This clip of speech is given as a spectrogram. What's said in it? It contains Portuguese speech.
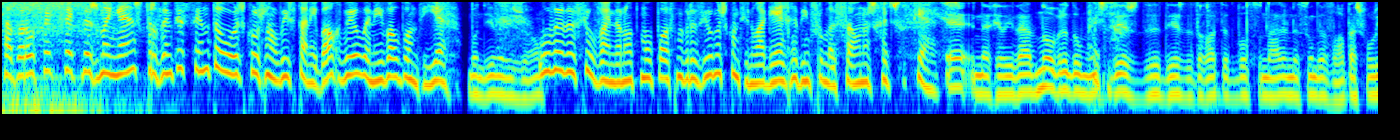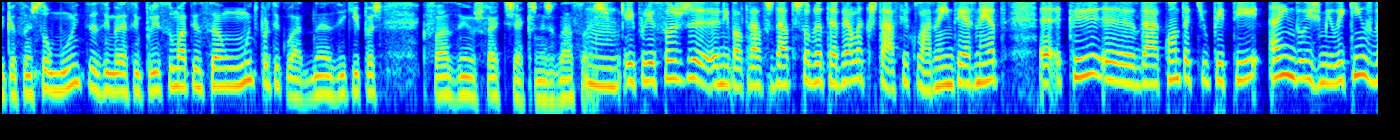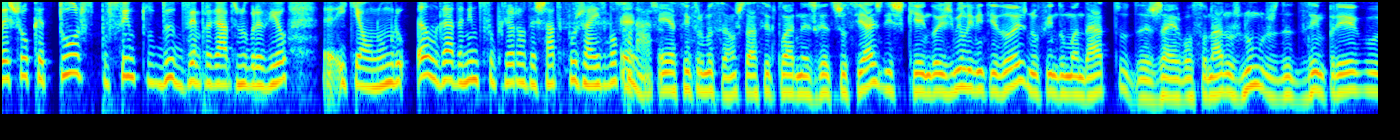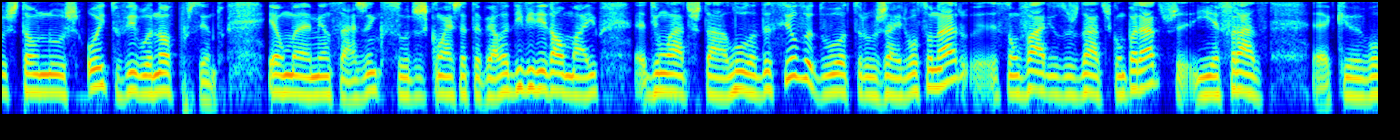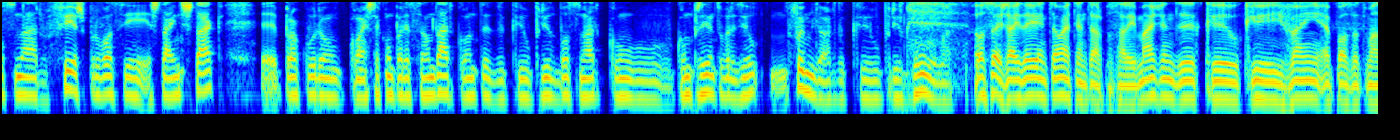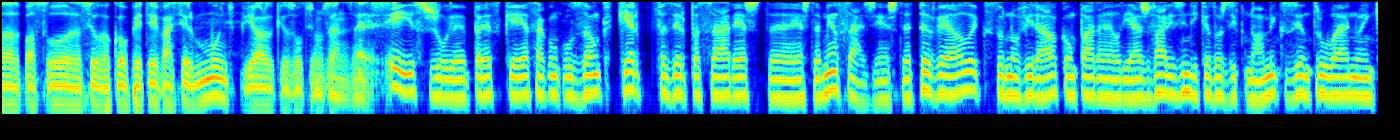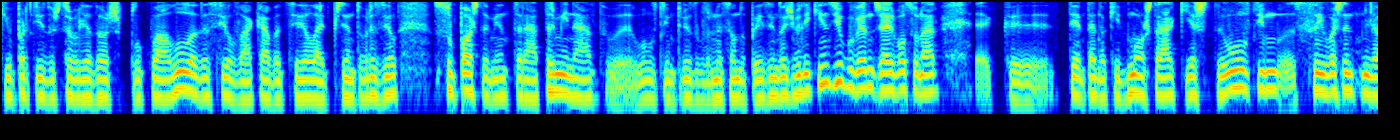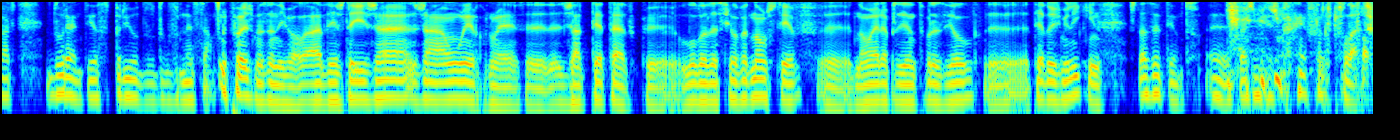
Começa agora o Fact Check das Manhãs 360, hoje com o jornalista Aníbal Rebelo. Aníbal, bom dia. Bom dia, Maria João. Lula da Silva ainda não tomou posse no Brasil, mas continua a guerra de informação nas redes sociais. É, na realidade, não abrandou muito desde, desde a derrota de Bolsonaro na segunda volta. As publicações são muitas e merecem, por isso, uma atenção muito particular nas equipas que fazem os fact-checks nas redações. Hum, e por isso, hoje, Aníbal traz os dados sobre a tabela que está a circular na internet, eh, que eh, dá conta que o PT, em 2015, deixou 14% de desempregados no Brasil eh, e que é um número alegadamente superior ao deixado por Jair Bolsonaro. É, é essa informação está a circular nas redes sociais. Diz que em 2022, no fim do mandato de Jair Bolsonaro, os números de desemprego estão nos 8,9%. É uma mensagem que surge com esta tabela dividida ao meio. Eh, de um lado está Lula da Silva, do outro Jair Bolsonaro. Eh, são vários os dados comparados e a frase que Bolsonaro fez por você está em destaque. Procuram com esta comparação dar conta de que o período de Bolsonaro como, como presidente do Brasil foi melhor do que o período de Lula. Ou seja, a ideia então é tentar passar a imagem de que o que vem após a tomada de posse de Lula da Silva com o PT vai ser muito pior do que os últimos anos. É isso, é isso Júlia. Parece que é essa a conclusão que quer fazer passar esta, esta mensagem, esta tabela que se tornou viral, compara, aliás, vários indicadores económicos entre o ano em que o Partido dos Trabalhadores, pelo qual Lula da Silva acaba de ser eleito presidente do Brasil, supostamente terá terminado eh, o último período de governação do país em 2015 e o governo de Jair Bolsonaro, eh, que tentando aqui demonstrar que este último saiu bastante melhor durante esse período de governação. Pois, mas Aníbal, há desde aí já, já há um erro, não é? Eh, já detectado que Lula da Silva não esteve, eh, não era presidente do Brasil até 2015. Estás atento, estás mesmo, é verdade. Claro.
